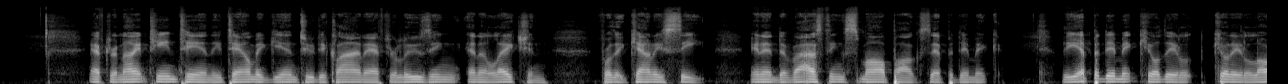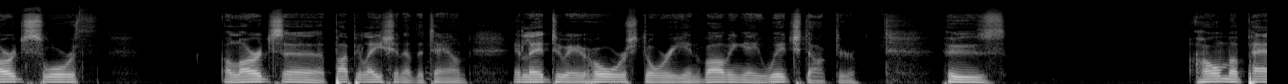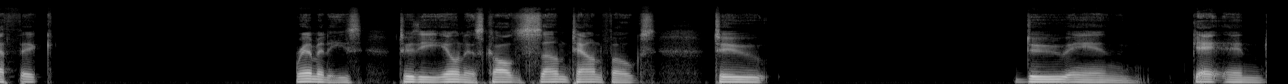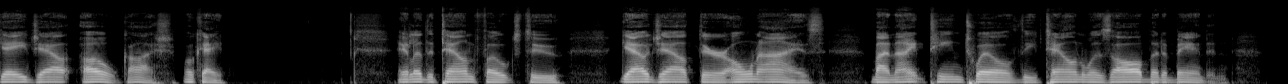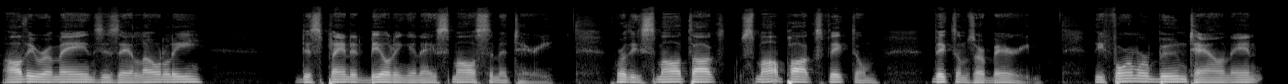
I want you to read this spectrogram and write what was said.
After 1910, the town began to decline after losing an election for the county seat in a devastating smallpox epidemic. The epidemic killed a killed a large swath, a large uh, population of the town, and led to a horror story involving a witch doctor whose homeopathic remedies to the illness caused some town folks to do and get and gauge out oh gosh okay. It led the town folks to gouge out their own eyes. By 1912 the town was all but abandoned all that remains is a lonely, displanted building in a small cemetery where the smallpox, smallpox victim, victims are buried. The former boomtown and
